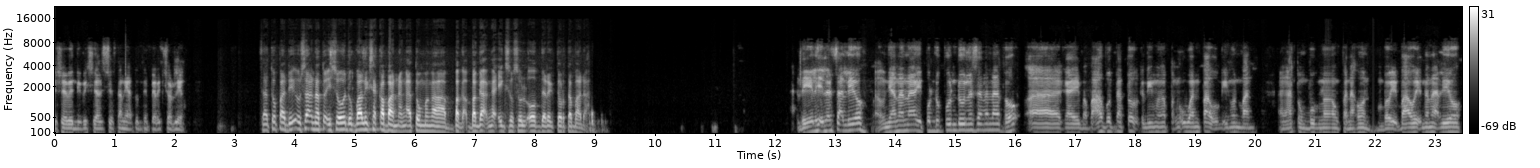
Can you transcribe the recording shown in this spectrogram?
27 degrees Celsius na niya temperature liyo. Sa ato pa di usa na to isod balik sa kaban ang atong mga baga-baga nga igsusulob Director Tabada. Dili lang sa liyo. Unya na na, ipundo-pundo na sa na nato. Uh, kay mapaabot na to, kaning mga pang-uwan pa, o ingon man, ang atong bugnong panahon. Bawi-bawi na na liyo.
